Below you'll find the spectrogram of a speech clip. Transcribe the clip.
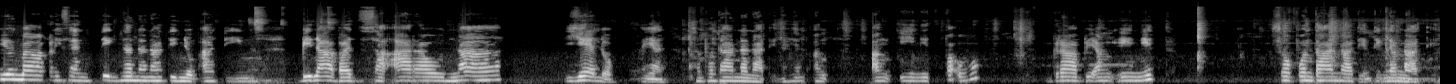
Yun mga kalisan, tignan na natin yung ating binabad sa araw na yelo. Ayan, so puntahan na natin. Ayan, ang, ang init pa, oh. Grabe ang init. So, puntahan natin, tignan natin.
